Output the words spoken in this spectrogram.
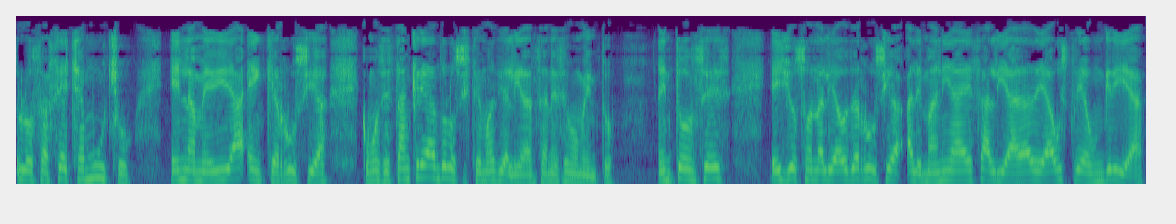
los, acecha mucho en la medida en que Rusia, como se están creando los sistemas de alianza en ese momento, entonces ellos son aliados de Rusia, Alemania es aliada de Austria-Hungría,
